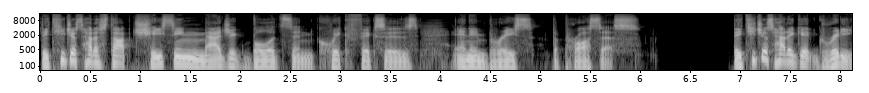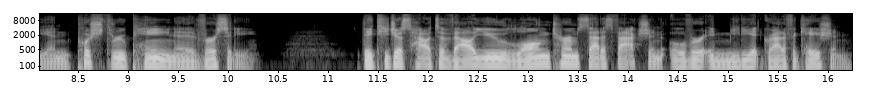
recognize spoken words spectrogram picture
They teach us how to stop chasing magic bullets and quick fixes and embrace the process. They teach us how to get gritty and push through pain and adversity. They teach us how to value long term satisfaction over immediate gratification.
